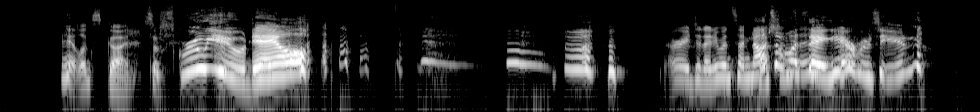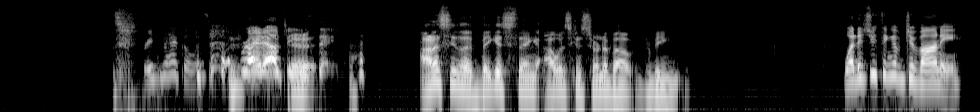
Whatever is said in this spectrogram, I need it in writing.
it looks good. So screw you, Dale. All right, did anyone send Not questions someone in? saying hair routine Bring back Alyssa. right after you Yeah. say that. Honestly, the biggest thing I was concerned about for being What did you think of Giovanni?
